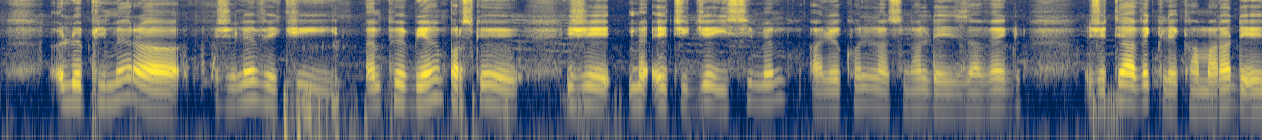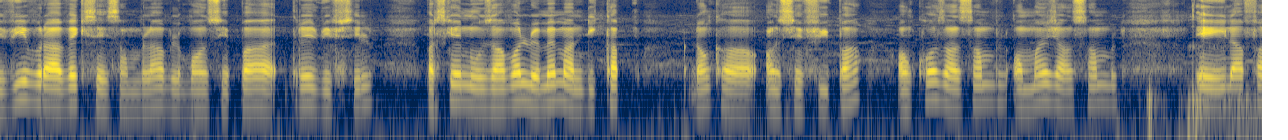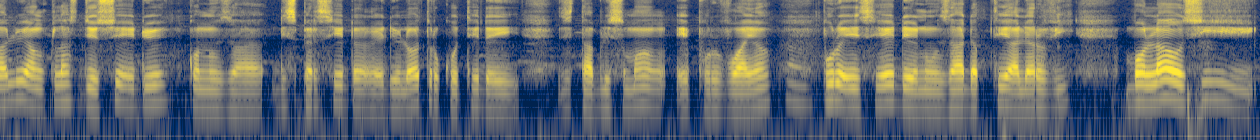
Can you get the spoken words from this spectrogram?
le primaire, euh, je l'ai vécu un peu bien parce que j'ai étudié ici même à l'école nationale des aveugles. J'étais avec les camarades et vivre avec ses semblables, bon, c'est pas très difficile parce que nous avons le même handicap. Donc, euh, on ne se fuit pas, on cause ensemble, on mange ensemble. Et il a fallu en classe de CE2 qu'on nous a dispersés de, l'autre côté des établissements et pourvoyants mm. pour essayer de nous adapter à leur vie. Bon, là aussi,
